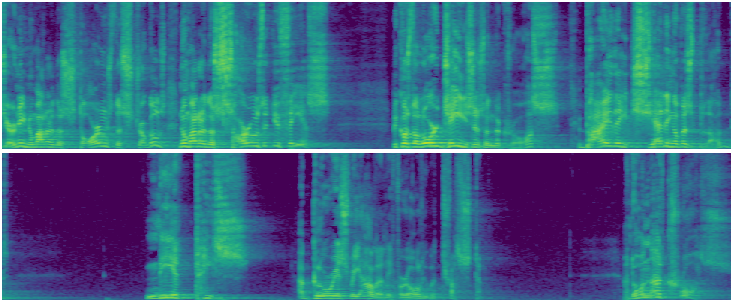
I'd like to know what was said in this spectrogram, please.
journey, no matter the storms, the struggles, no matter the sorrows that you face. Because the Lord Jesus on the cross by the shedding of his blood, made peace a glorious reality for all who would trust him. And on that cross,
